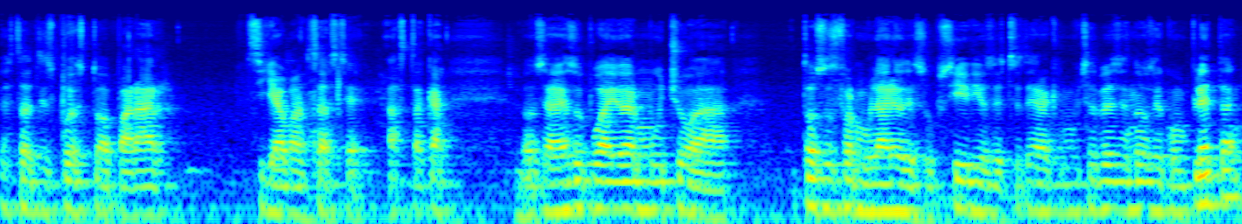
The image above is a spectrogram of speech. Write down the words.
estás dispuesto a parar si ya avanzaste hasta acá o sea eso puede ayudar mucho a todos esos formularios de subsidios etcétera que muchas veces no se completan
